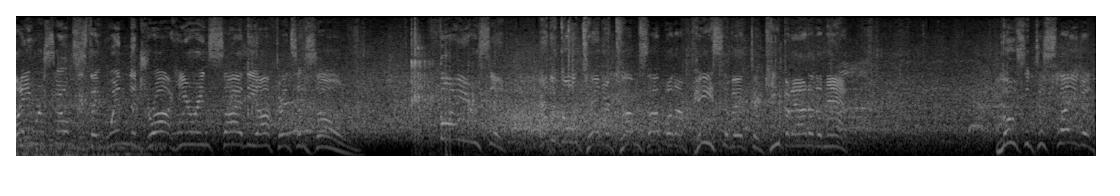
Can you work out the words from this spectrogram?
Play resumes as they win the draw here inside the offensive zone. Fires it! And the goaltender comes up with a piece of it to keep it out of the net. Moves it to Slavin.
